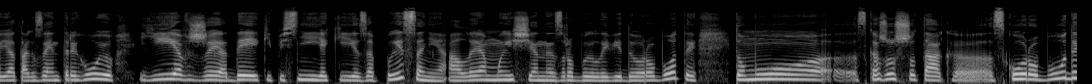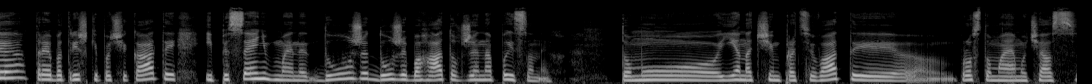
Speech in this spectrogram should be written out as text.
я так заінтригую, є вже деякі пісні, які записані, але ми ще не зробили відеороботи. Тому е, скажу, що так, е, скоро буде, треба трішки почекати. І пісень в мене дуже дуже багато вже написаних. Тому є над чим працювати. е, Просто маємо час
